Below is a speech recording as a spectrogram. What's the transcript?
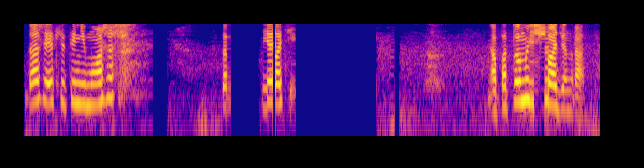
Даже если ты не можешь, делать а потом еще один раз.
